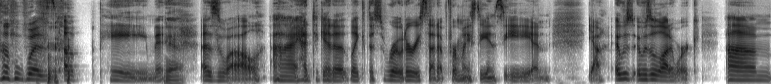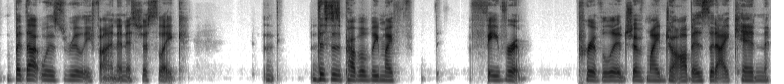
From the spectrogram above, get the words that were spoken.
was a pain yeah, as well. I had to get a like this rotary setup for my CNC and yeah, it was it was a lot of work. Um but that was really fun and it's just like this is probably my f- favorite privilege of my job is that I can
